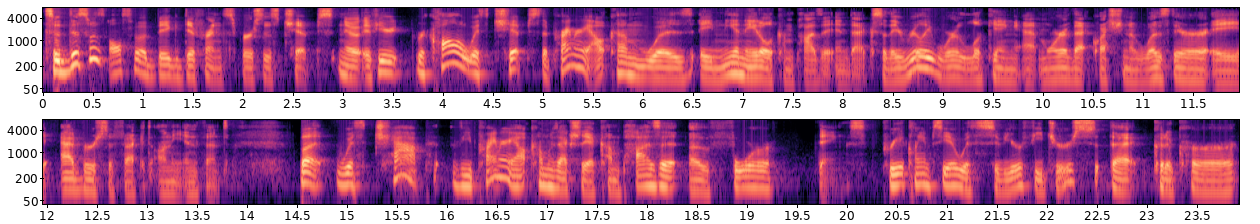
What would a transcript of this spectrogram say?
So this was also a big difference versus chips. Now, if you recall with chips, the primary outcome was a neonatal composite index. So they really were looking at more of that question of was there a adverse effect on the infant. But with CHAP, the primary outcome was actually a composite of four things. Preeclampsia with severe features that could occur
